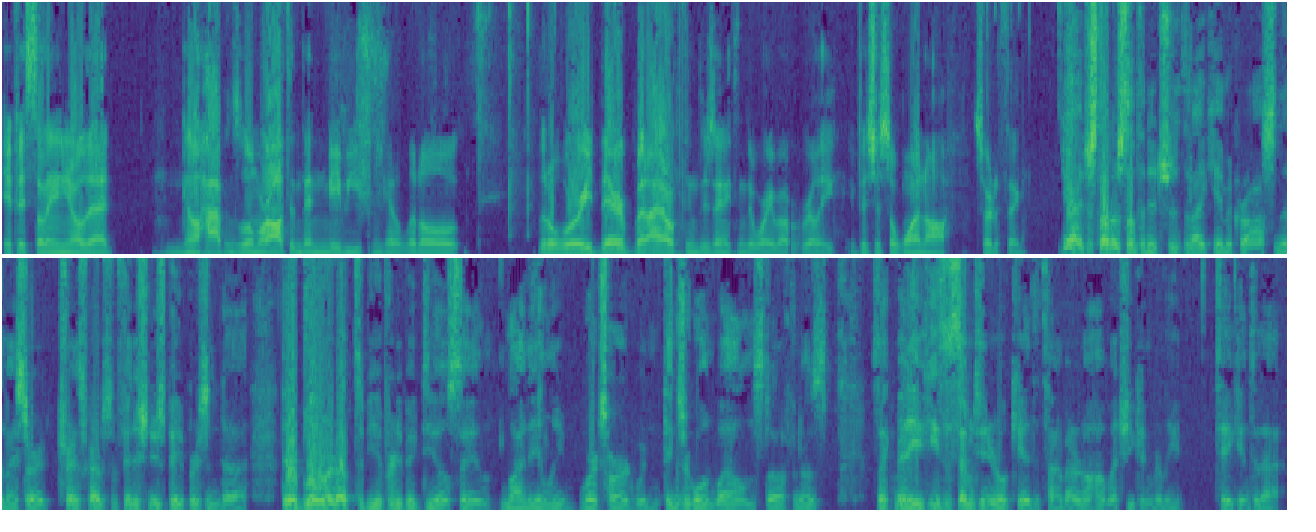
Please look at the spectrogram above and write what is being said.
If it's something you know that you know happens a little more often, then maybe you can get a little little worried there. But I don't think there's anything to worry about really. If it's just a one-off sort of thing. Yeah, I just thought it was something interesting that I came across, and then I started transcribing some Finnish newspapers, and uh, they're blowing it up to be a pretty big deal, saying Laine only works hard when things are going well and stuff. And I was, I was like, man, he, he's a 17 year old kid at the time. I don't know how much he can really take into that.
